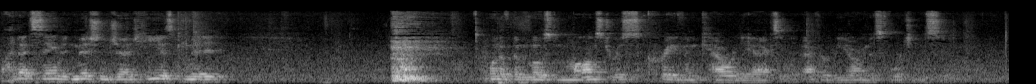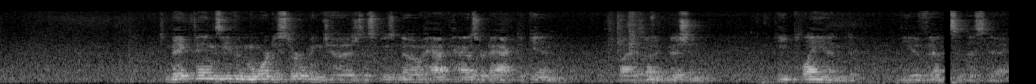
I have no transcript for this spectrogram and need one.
By that same admission, Judge, he has committed one of the most monstrous, craven, cowardly acts that will ever be our misfortune to see. To make things even more disturbing, Judge, this was no haphazard act. Again, by his own admission, he planned the events of this day.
